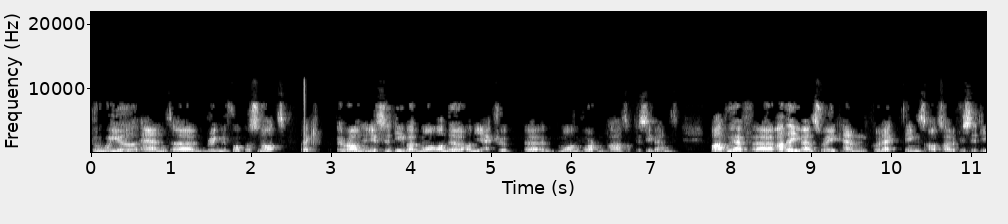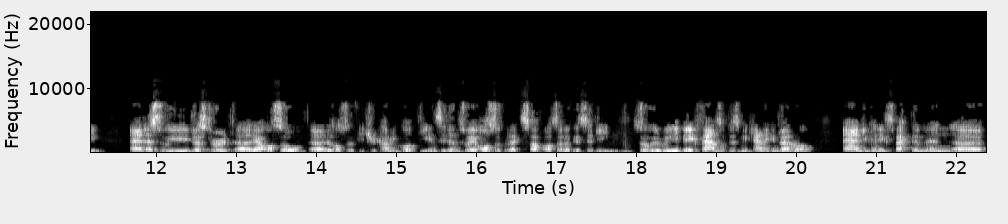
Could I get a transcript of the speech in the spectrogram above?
the wheel and uh, bring the focus not like around in your city, but more on the on the actual uh, more important parts of this event. But we have uh, other events where you can collect things outside of your city. And as we just heard, uh, there are also uh, there's also a feature coming called the incidents where you also collect stuff outside of your city. Mhm. So we're really big fans of this mechanic in general, and you can expect them in uh,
